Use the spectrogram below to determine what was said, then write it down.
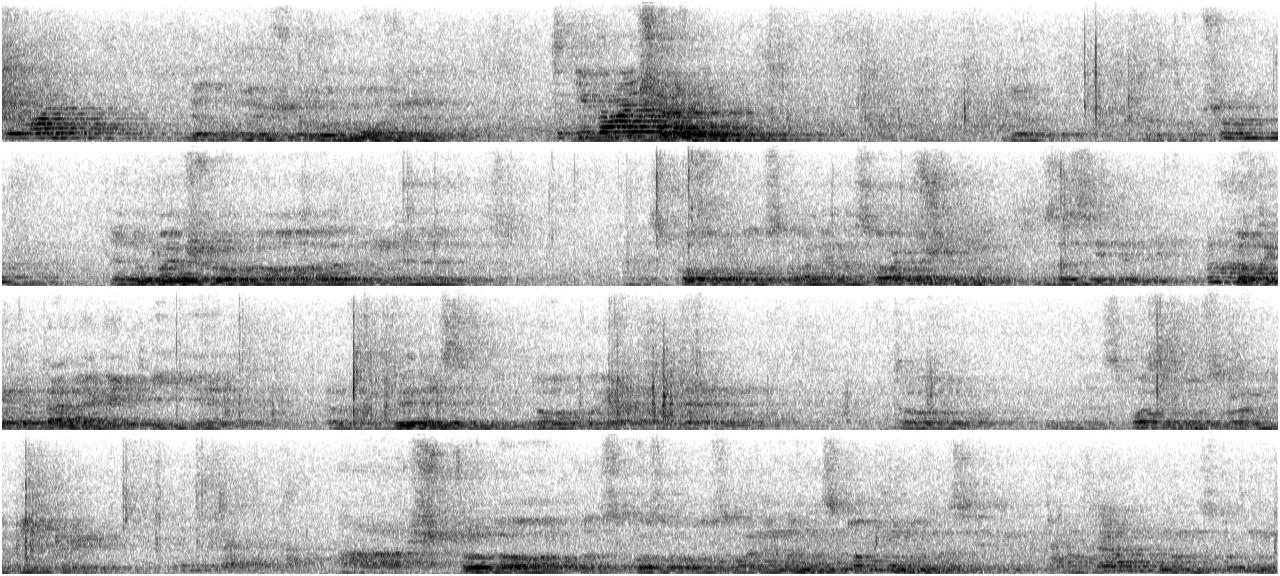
Приймаєте? Я думаю, що може. Тоді давайте. Я Я думаю, що е, спосіб голосування на сьогоднішньому засіданні по тих питаннях, які є винесені до порядку денного, то е, спосіб голосування відкритий. А щодо способу голосування на наступному засіданні, то на наступному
